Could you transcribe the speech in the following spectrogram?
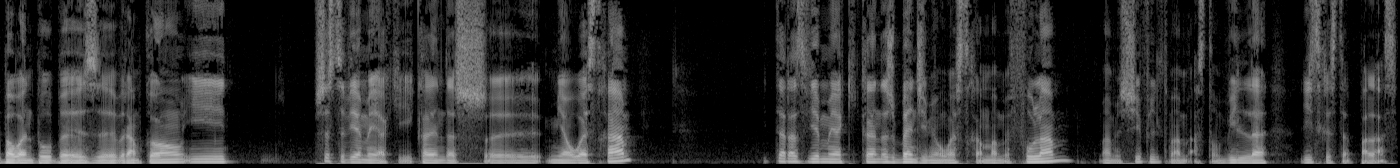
Bowen byłby z bramką i wszyscy wiemy, jaki kalendarz e, miał West Ham i teraz wiemy, jaki kalendarz będzie miał West Ham. Mamy Fulham, mamy Sheffield, mamy Aston Villa, Leeds Crystal Palace.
